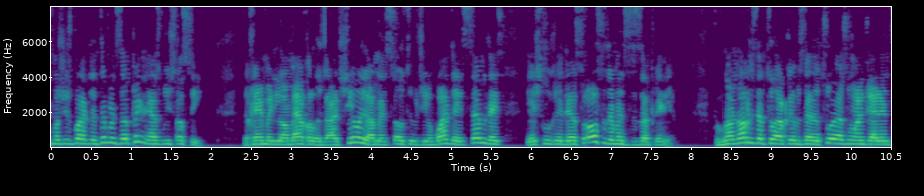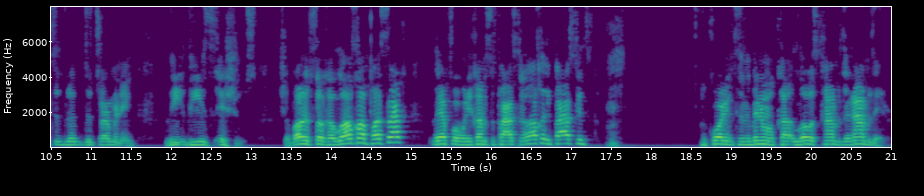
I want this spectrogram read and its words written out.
much is the difference of opinion, as we shall see. The Chemen Yom Echel is Ad Shiva Yom, and so too between one day and seven days, Yesh Luchedes, also differences of opinion. The Nochis the Torah the Torah doesn't want to get into determining the, these issues. Shabbat Yisok Halacha Pasak, therefore, when it comes to Pasak Halacha, he paskins according to the minimum lowest common denominator.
